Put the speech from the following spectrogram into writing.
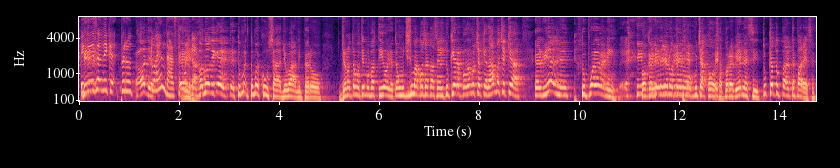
y te dicen que, pero Oye, tú agendaste eh, conmigo. no, no, di que, eh, tú, me, tú me excusas, Giovanni, pero yo no tengo tiempo para ti hoy. Yo tengo muchísimas cosas que hacer. Si tú quieres, podemos chequear. Déjame chequear. El viernes tú puedes venir. Porque el viernes yo no tengo muchas cosas. Pero el viernes sí. ¿Tú, ¿Qué tú, te parece?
